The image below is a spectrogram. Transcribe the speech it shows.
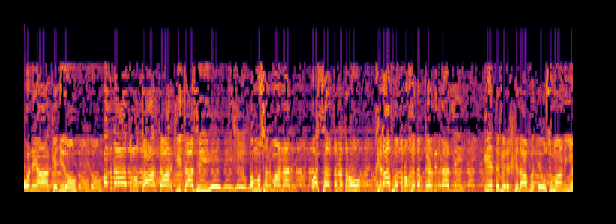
اونے آ کے جدو بغداد نو تار تار کیتا سی، او مسلماناں نے او سلطنت نو خلافت خلافت نو ختم کر دیتا سی۔ اے تے پھر خلافت عثمانیہ۔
